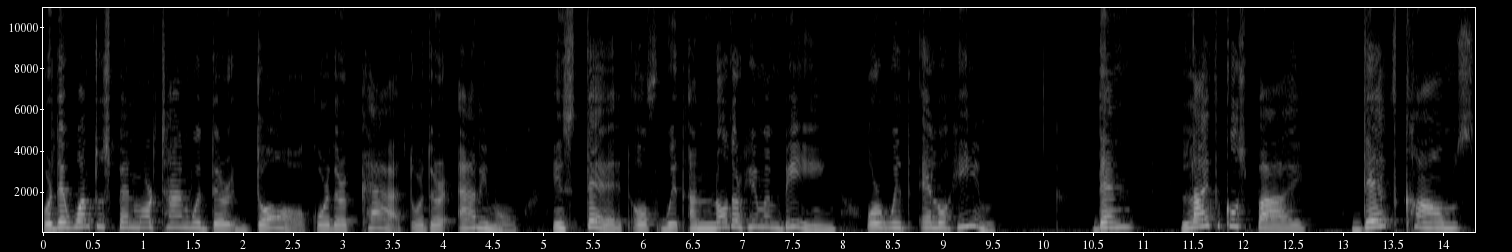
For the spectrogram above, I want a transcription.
or they want to spend more time with their dog or their cat or their animal instead of with another human being or with Elohim. Then life goes by, death comes,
